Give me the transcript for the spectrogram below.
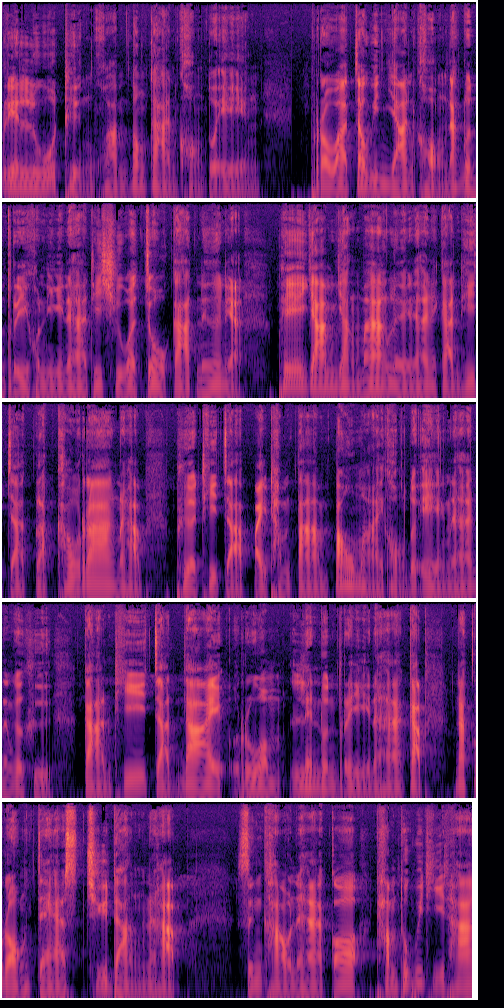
เรียนรู้ถึงความต้องการของตัวเอง เพราะว่าเจ้าวิญญาณของนักดนตรีคนนี้นะฮะที่ชื่อว่าโจการ์ดเนอร์เนี่ยพยายามอย่างมากเลยนะฮะในการที่จะกลับเข้าร่างนะครับ เพื่อที่จะไปทำตามเป้าหมายของตัวเองนะฮะนั่นก็คือการที่จะได้ร่วมเล่นดนตรีนะฮะกับนักร้องแจ๊สชื่อดังนะครับ ซึ่งเขานะฮะก็ทำทุกวิถีทาง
